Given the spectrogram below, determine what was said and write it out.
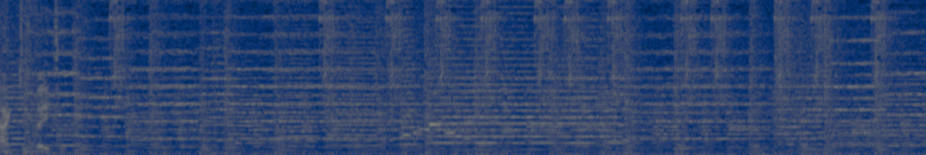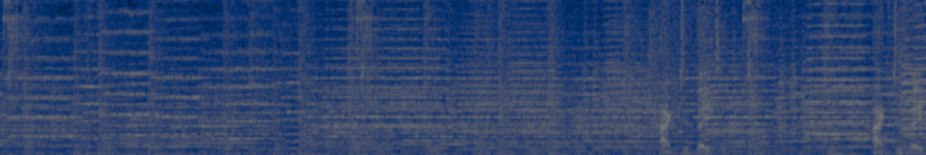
Activated. Activated. Activated.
